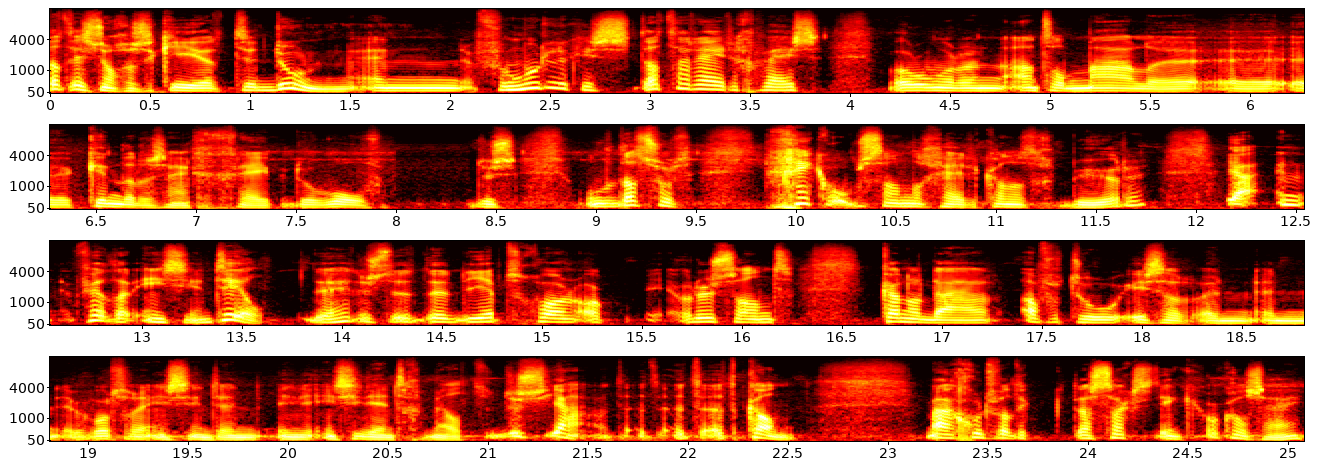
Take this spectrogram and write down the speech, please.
dat is nog eens een keer te doen. En vermoedelijk is dat de reden geweest waarom er een aantal malen uh, uh, kinderen zijn gegrepen door wolven. Dus onder dat soort gekke omstandigheden kan het gebeuren. Ja, en verder incidenteel. Dus je hebt gewoon ook Rusland, Canada, af en toe is er een, een, wordt er een incident, incident gemeld. Dus ja, het, het, het, kan. Maar goed, wat ik daar straks denk ik ook al zei.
